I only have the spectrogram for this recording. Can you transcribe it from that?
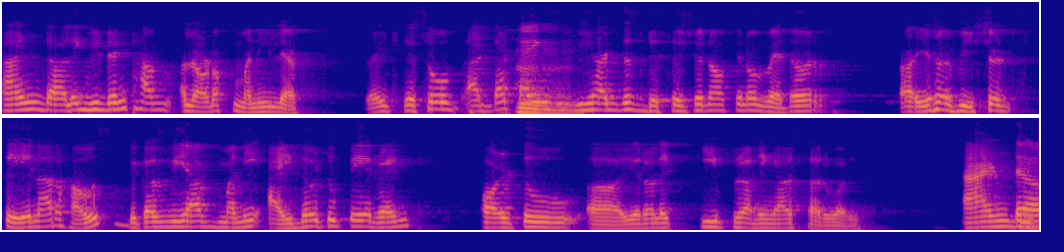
and uh, like we didn't have a lot of money left right? So at that time hmm. we had this decision of you know whether uh, you know we should stay in our house because we have money either to pay rent or to uh, you know like keep running our servers and uh,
